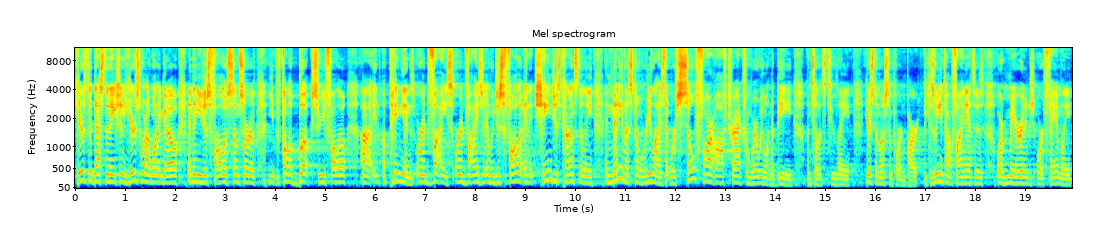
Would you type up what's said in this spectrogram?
here's the destination. Here's what i want to go. And then you just follow some sort of you follow books or you follow uh, opinions or advice or advisor and we just follow and it changes constantly and many of us don't realize realize that we're so far off track from where we want to be until it's too late. Here's the most important part because we can talk finances or marriage or family,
